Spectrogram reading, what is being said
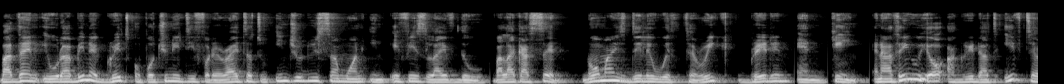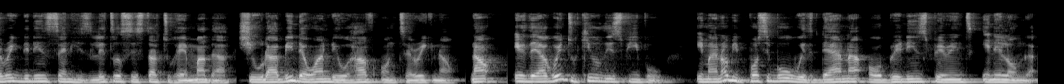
But then it would have been a great opportunity for the writer to introduce someone in Effie's life though. But like I said, Noma is dealing with Tariq, Brayden, and Cane. And I think we all agree that if Tariq didn't send his little sister to her mother, she would have been the one they will have on Tariq now. Now, if they are going to kill these people, it might not be possible with Diana or Brayden's parents any longer.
